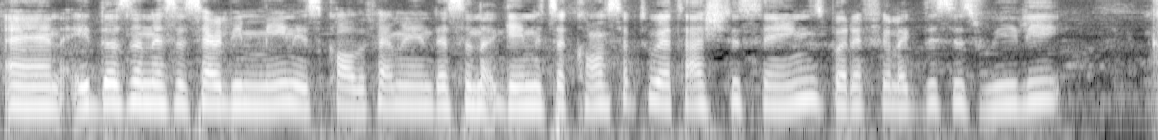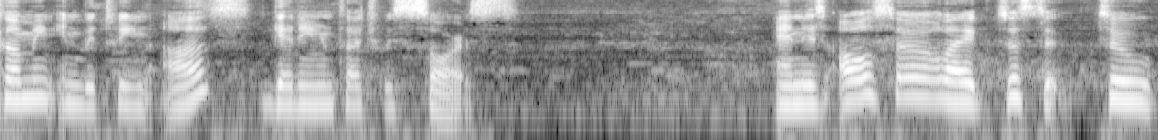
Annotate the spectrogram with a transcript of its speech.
And it doesn't necessarily mean it's called the feminine. That's an, again, it's a concept we attach to things, but I feel like this is really coming in between us, getting in touch with source and it's also like just to, to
